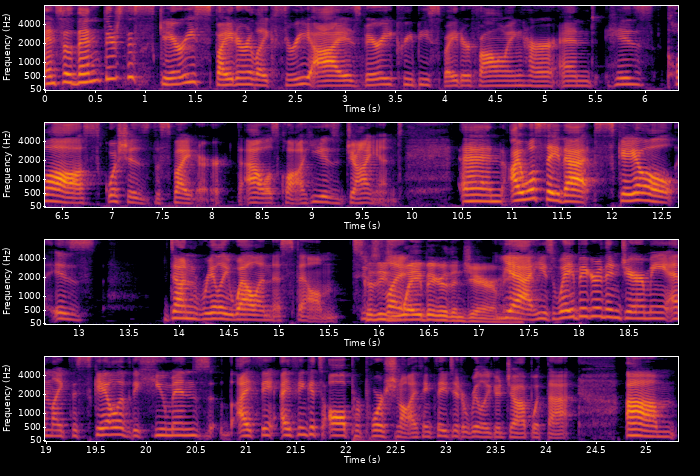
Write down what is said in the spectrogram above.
And so then there's this scary spider, like three eyes, very creepy spider following her, and his claw squishes the spider, the owl's claw. He is giant. And I will say that scale is done really well in this film. Because he's play- way bigger than Jeremy. yeah, he's way bigger than Jeremy, and like the scale of the humans, I think I think it's all proportional. I think they did a really good job with that. Um,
